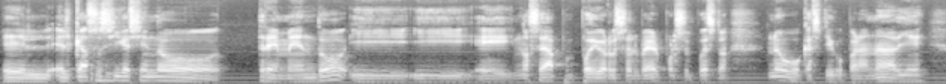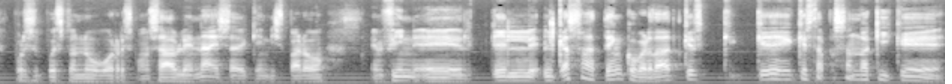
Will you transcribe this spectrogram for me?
El, el caso sigue siendo tremendo y, eh, no se ha podido resolver. Por supuesto, no hubo castigo para nadie. Por supuesto, no hubo responsable. Nadie sabe quién disparó. En fin, el, caso de Atenco, ¿verdad? ¿Qué, qué, qué está pasando aquí que,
